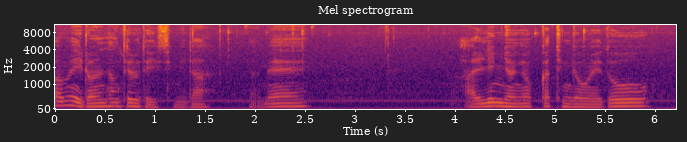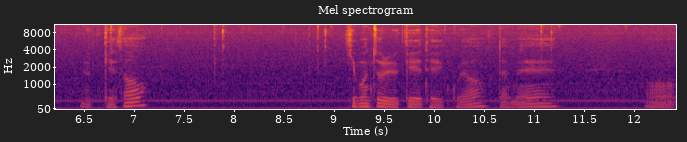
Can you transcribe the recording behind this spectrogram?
처음에 이런 상태로 되어 있습니다. 그 다음에 알림 영역 같은 경우에도 이렇게 해서 기본적으로 이렇게 되어 있고요. 그 다음에 어,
